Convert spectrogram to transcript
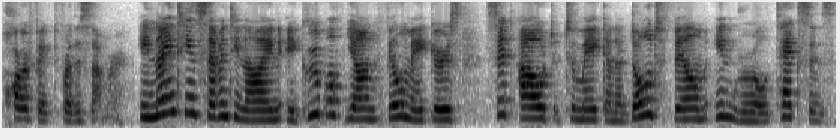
perfect for the summer. In 1979, a group of young filmmakers set out to make an adult film in rural Texas.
